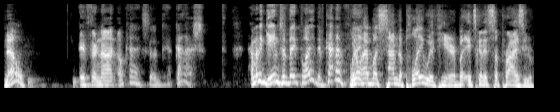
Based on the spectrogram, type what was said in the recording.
No. If they're not, okay. So, gosh, how many games have they played? They've kind of We don't have much time to play with here, but it's going to surprise you.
